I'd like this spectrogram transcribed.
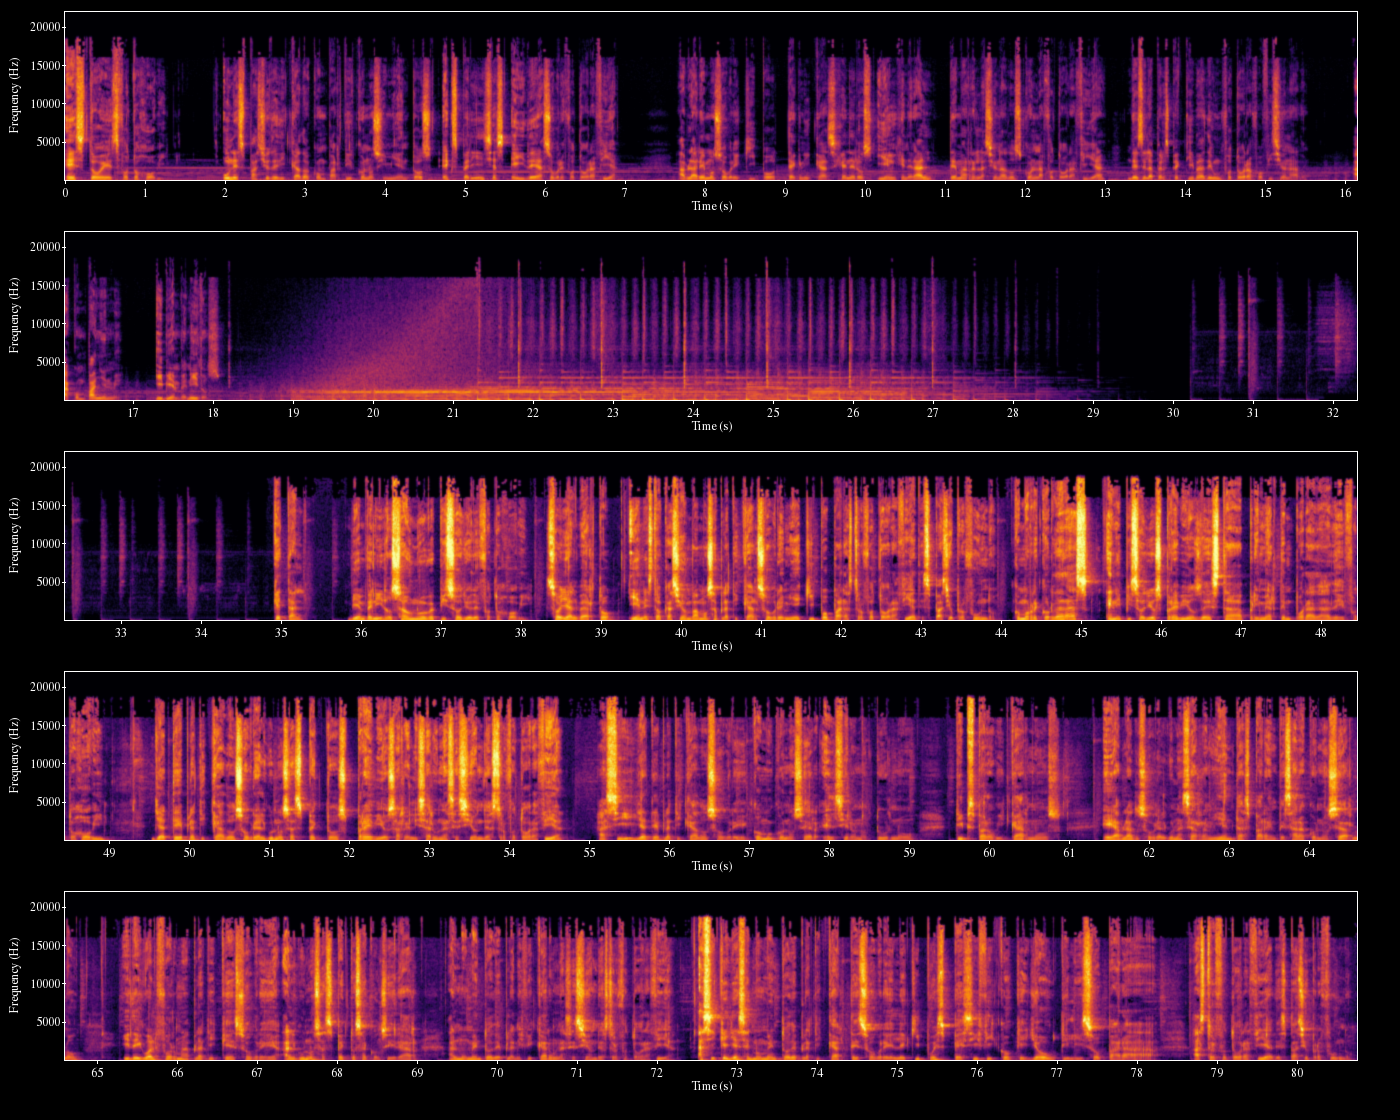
Esto es Hobby, un espacio dedicado a compartir conocimientos, experiencias e ideas sobre fotografía. Hablaremos sobre equipo, técnicas, géneros y en general temas relacionados con la fotografía desde la perspectiva de un fotógrafo aficionado. Acompáñenme y bienvenidos. ¿Qué tal? Bienvenidos a un nuevo episodio de Hobby. Soy Alberto y en esta ocasión vamos a platicar sobre mi equipo para astrofotografía de espacio profundo. Como recordarás, en episodios previos de esta primer temporada de Hobby, ya te he platicado sobre algunos aspectos previos a realizar una sesión de astrofotografía. Así, ya te he platicado sobre cómo conocer el cielo nocturno, tips para ubicarnos, He hablado sobre algunas herramientas para empezar a conocerlo y de igual forma platiqué sobre algunos aspectos a considerar al momento de planificar una sesión de astrofotografía. Así que ya es el momento de platicarte sobre el equipo específico que yo utilizo para astrofotografía de espacio profundo.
